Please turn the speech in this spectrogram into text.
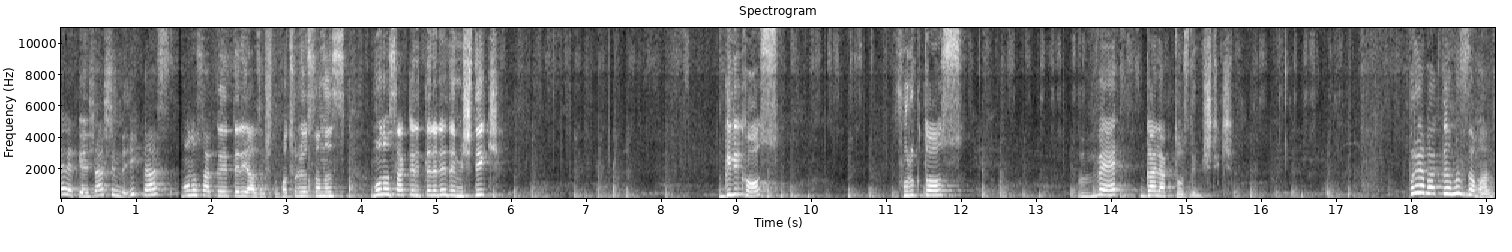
Evet gençler şimdi ilk ders monosakkaritleri yazmıştım. Hatırlıyorsanız monosakkaritlere ne demiştik? Glikoz, fruktoz ve galaktoz demiştik. Buraya baktığımız zaman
